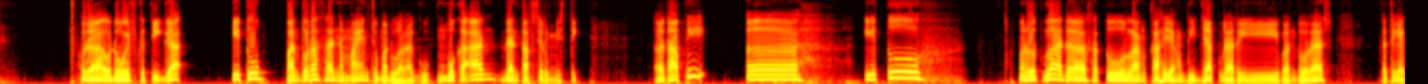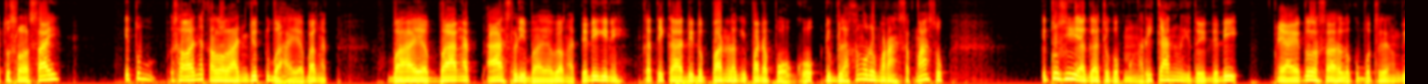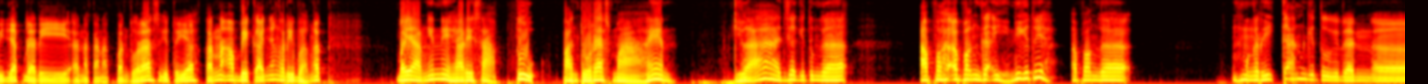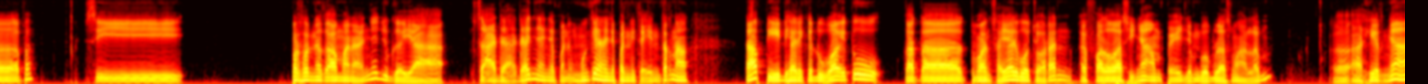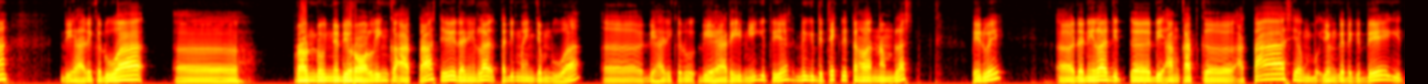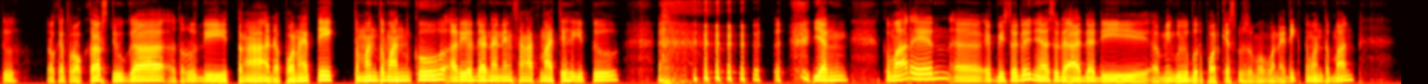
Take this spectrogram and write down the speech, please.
udah udah wave ketiga itu Panturas hanya main cuma dua lagu pembukaan dan tafsir mistik. Eh, tapi eh itu menurut gua ada satu langkah yang bijak dari Panturas ketika itu selesai itu soalnya kalau lanjut tuh bahaya banget. Bahaya banget asli bahaya banget. Jadi gini ketika di depan lagi pada pogo di belakang udah merasak masuk. Itu sih agak cukup mengerikan gitu. Jadi ya itu salah satu keputusan yang bijak dari anak-anak Panturas gitu ya. Karena ABK-nya ngeri banget. Bayangin nih hari Sabtu Panturas main. Gila aja gitu nggak apa apa enggak ini gitu ya? Apa enggak mengerikan gitu dan eh, apa si personil keamanannya juga ya seada-adanya hanya mungkin hanya panitia internal. Tapi di hari kedua itu kata teman saya di bocoran evaluasinya sampai jam 12 malam Eh, akhirnya di hari kedua eh rondonya di rolling ke atas. Jadi Danila tadi main jam 2 eh, di hari kedua di hari ini gitu ya. Ini di take di tanggal 16 by the way eh, Danila di, eh, diangkat ke atas yang yang gede-gede gitu. Rocket Rockers juga eh, terus di tengah ada Ponetik teman-temanku Aryo Danan yang sangat maceh itu. Yang kemarin eh, episodenya sudah ada di eh, Minggu Libur Podcast bersama Ponetik teman-teman.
